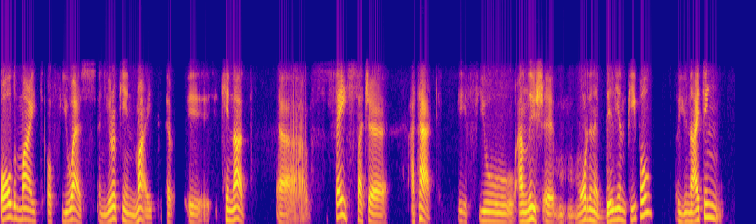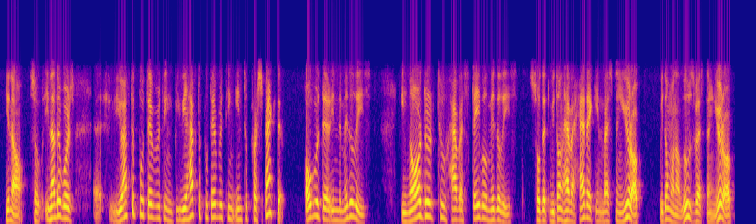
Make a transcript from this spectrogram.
all the might of U.S. and European might uh, uh, cannot uh, face such a attack. If you unleash uh, more than a billion people uniting, you know. So in other words, uh, you have to put everything. We have to put everything into perspective. Over there in the Middle East, in order to have a stable Middle East, so that we don't have a headache in Western Europe, we don't want to lose Western Europe,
